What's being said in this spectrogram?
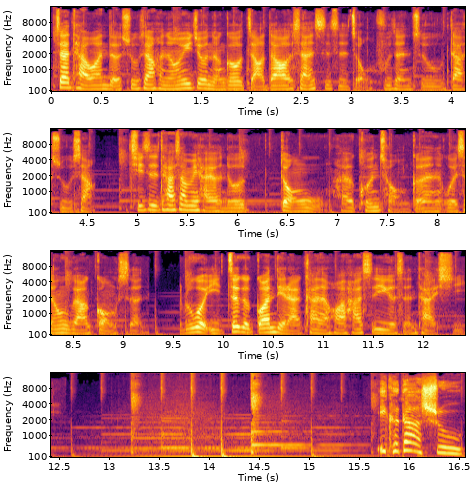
在台湾的树上，很容易就能够找到三四十种附生植物。大树上其实它上面还有很多。动物还有昆虫跟微生物跟它共生。如果以这个观点来看的话，它是一个生态系。一棵大树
